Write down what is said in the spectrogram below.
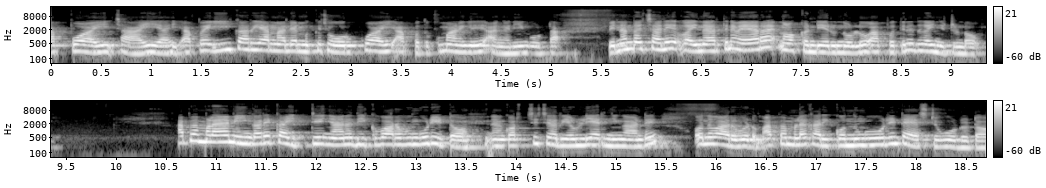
അപ്പമായി ചായയായി അപ്പോൾ ഈ കറി പറഞ്ഞാൽ നമുക്ക് ചോറുക്കുമായി അപ്പത്തക്കും ആണെങ്കിൽ അങ്ങനെയും കൂട്ടാം. പിന്നെ എന്താ വെച്ചാൽ വൈകുന്നേരത്തിന് വേറെ നോക്കേണ്ടി വരുന്നുള്ളൂ. അപ്പത്തിന് ഇത് കഴിഞ്ഞിട്ടുണ്ടാവും. അപ്പോൾ നമ്മളെ മീൻകറി കയറ്റി ഞാൻ അതിക്ക് വറവും കൂടി ഇട്ടോ. കുറച്ച് ചെറിയ ഉള്ളി അരിഞ്ഞങ്ങാണ്ട് ഒന്ന് വറവിടും. അപ്പോൾ നമ്മളെ കറിക്കൊന്നും കൂടി ടേസ്റ്റ് കൂടും കേട്ടോ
